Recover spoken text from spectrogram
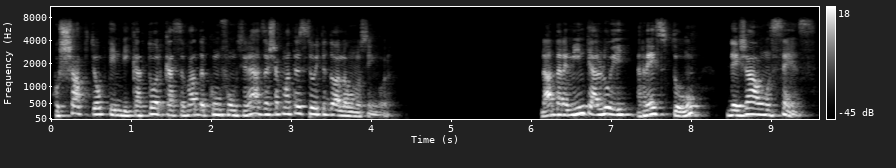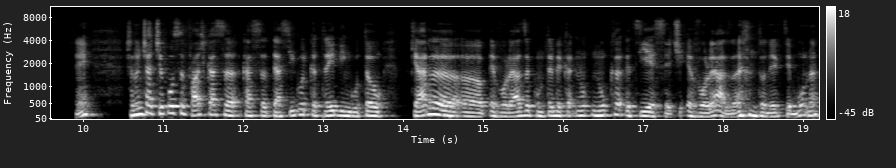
cu 7-8 indicatori ca să vadă cum funcționează și acum trebuie să se uite doar la unul singur. Da? Dar în mintea lui, restul deja au un sens. Ne? Și atunci ce poți să faci ca să, ca să te asiguri că trading-ul tău chiar uh, evoluează cum trebuie, că nu, nu că îți iese, ci evoluează într-o direcție bună,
